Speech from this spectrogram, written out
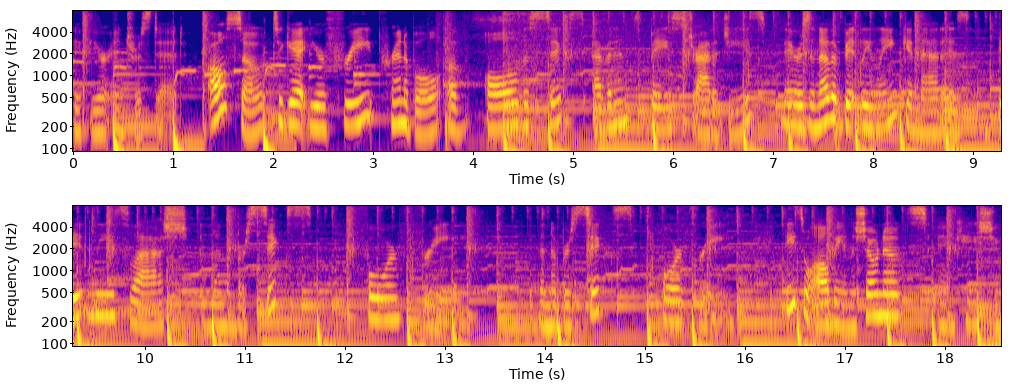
if you're interested. Also, to get your free printable of all the six evidence based strategies, there is another bit.ly link, and that is bit.ly slash the number six for free. The number six for free. These will all be in the show notes in case you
